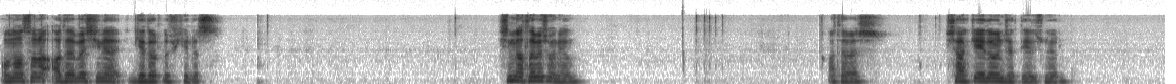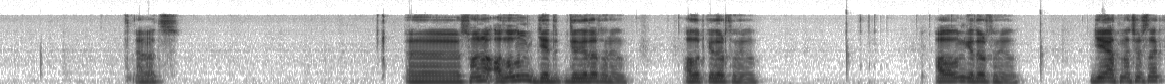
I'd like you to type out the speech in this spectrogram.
Ondan sonra AT5 yine G4'lü fikirler. Şimdi AT5 oynayalım. AT5. Şah G7 oynayacak diye düşünüyorum. Evet. Ee, sonra alalım G, G4 oynayalım. Alıp G4 oynayalım. Alalım G4 oynayalım. G hattını açarsak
